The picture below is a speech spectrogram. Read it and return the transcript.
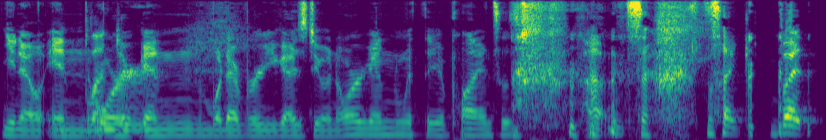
you know, in Blender. Oregon, whatever you guys do in Oregon with the appliances. uh, so it's like, but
